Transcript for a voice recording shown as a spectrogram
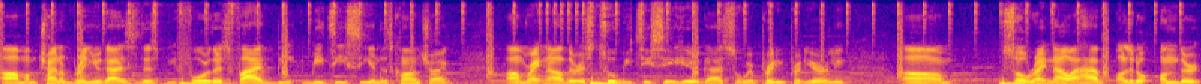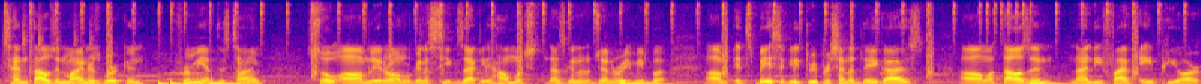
Um, I'm trying to bring you guys this before there's five B BTC in this contract. Um, right now there is two BTC here guys, so we're pretty pretty early. Um, so right now I have a little under 10,000 miners working for me at this time. So um, later on, we're gonna see exactly how much that's gonna generate me, but um, it's basically 3% a day, guys. Um, 1,095 APR.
